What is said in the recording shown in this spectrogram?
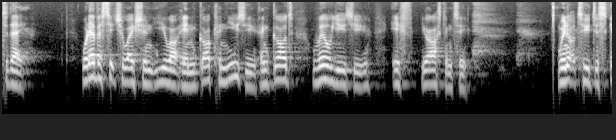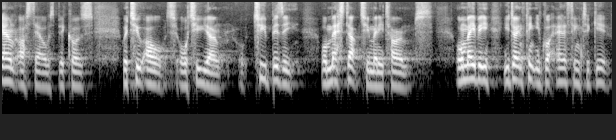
today. Whatever situation you are in, God can use you, and God will use you if you ask Him to. We're not to discount ourselves because we're too old or too young or too busy or messed up too many times. Or maybe you don't think you've got anything to give.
